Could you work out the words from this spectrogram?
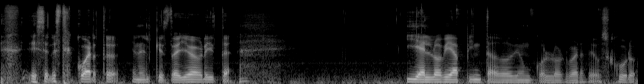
es en este cuarto en el que estoy yo ahorita. Y él lo había pintado de un color verde oscuro.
